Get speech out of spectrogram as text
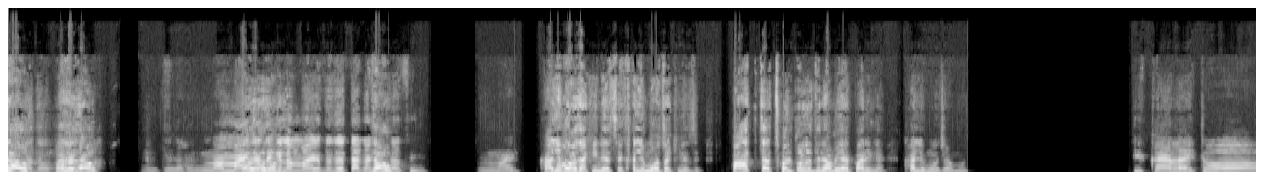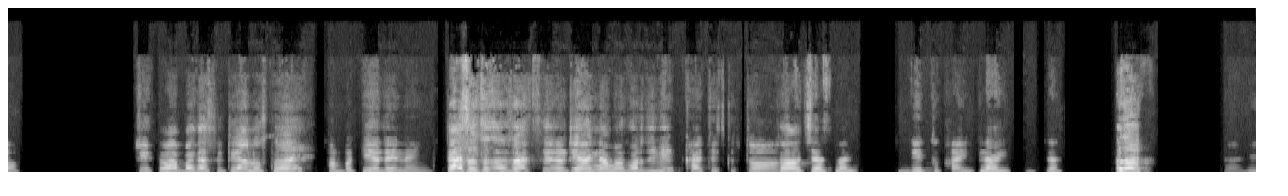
যাও দাও। যাও না মায়ের কাছে। গেলাম মায়ের কাছে টাকা। নিতেছি মায়ের খালি মজা কিনেছে খালি মজা কিনেছে। বাচ্চা ছল পড়লে দিন আমি আর পারি না খালি মজা মজা। ঠিক খেয়ালাই তো? তুই তো আব্বার কাছে তুই আনস নাই? আব্বা টিয়া দেয় নাই। যা চল চল চল, যা তুই তুই আইন না আমার করে দিবি। খাইছিস তো? নাই। দে তো খাই। নাই যা। আরে।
